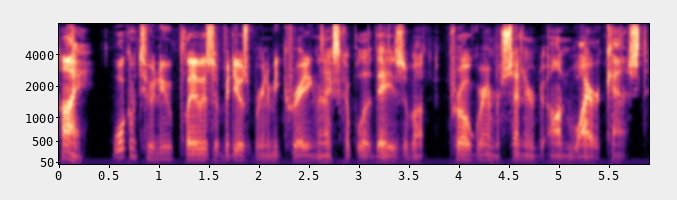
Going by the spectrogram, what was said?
Hi, welcome to a new playlist of videos we're going to be creating the next couple of days about the program centered on Wirecast.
